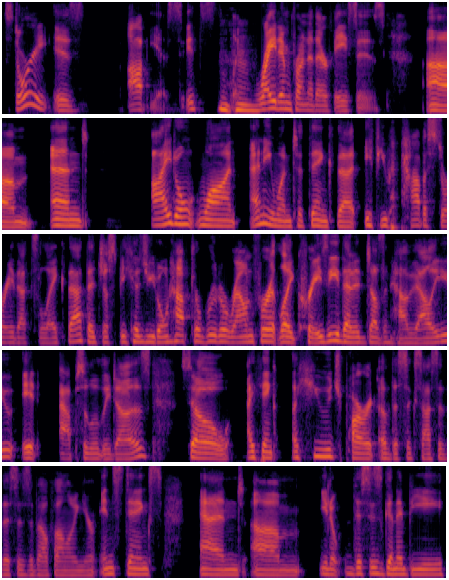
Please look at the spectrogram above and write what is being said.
story is obvious. It's mm-hmm. like right in front of their faces. Um, and I don't want anyone to think that if you have a story that's like that, that just because you don't have to root around for it like crazy, that it doesn't have value. It absolutely does. So I think a huge part of the success of this is about following your instincts. And, um, you know, this is going to be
